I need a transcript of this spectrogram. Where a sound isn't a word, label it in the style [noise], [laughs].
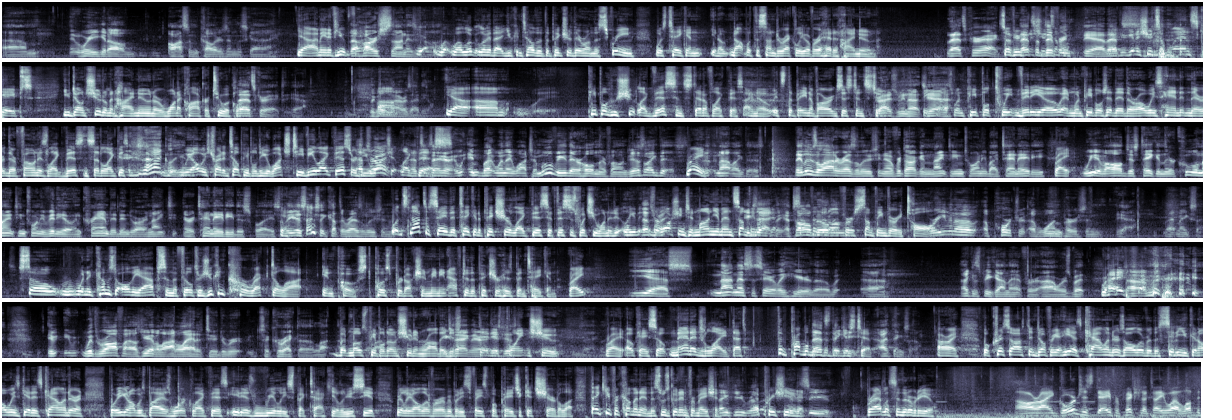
um, where you get all awesome colors in the sky. Yeah, I mean, if you the harsh sun is yeah, gone. Well, look look at that. You can tell that the picture there on the screen was taken, you know, not with the sun directly overhead at high noon. That's correct. So if you're that's a different, some, [laughs] yeah, that's. If you're going to shoot some landscapes, you don't shoot them at high noon or one o'clock or two o'clock. That's correct. Yeah, the golden um, hour is ideal. Yeah. Um, people who shoot like this instead of like this. I know it's the bane of our existence too. Drives me nuts. Because yeah. when people tweet video and when people they're, they're always handing their their phone is like this instead of like this. Exactly. We always try to tell people, do you watch TV like this or That's do you right. watch it like That's this? Exactly right. And, but when they watch a movie, they're holding their phone just like this. Right. Not like this. They lose a lot of resolution. You know, if we're talking 1920 by 1080, right. we have all just taken their cool 1920 video and crammed it into our 19 or 1080 display. So yeah. they essentially cut the resolution. Well, it's not to say that taking a picture like this, if this is what you want to do, like That's the right. Washington Monument, something exactly. like that, a tall something building, that offers something very tall, or even a, a portrait of one person. Yeah. That makes sense. So when it comes to all the apps and the filters, you can correct a lot in post, post-production, meaning after the picture has been taken, right? Yes, not necessarily here though, but uh, I can speak on that for hours. But right. Um, [laughs] with raw files, you have a lot of latitude to, to correct a lot. But most people don't shoot in raw; they exactly just right. they just, just point and shoot. Yeah, exactly. Right. Okay. So manage light. That's the, probably That's the biggest the tip. I think so. All right. Well, Chris Austin, don't forget, he has calendars all over the city. You can always get his calendar, and boy, you can always buy his work like this. It is really spectacular. You see it really all over everybody's Facebook page. It gets shared a lot. Thank you for coming in. This was good information. Thank you, brother. I appreciate good it. to see you. Brad, let's send it over to you. All right, gorgeous day for pictures. I tell you what, I love the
